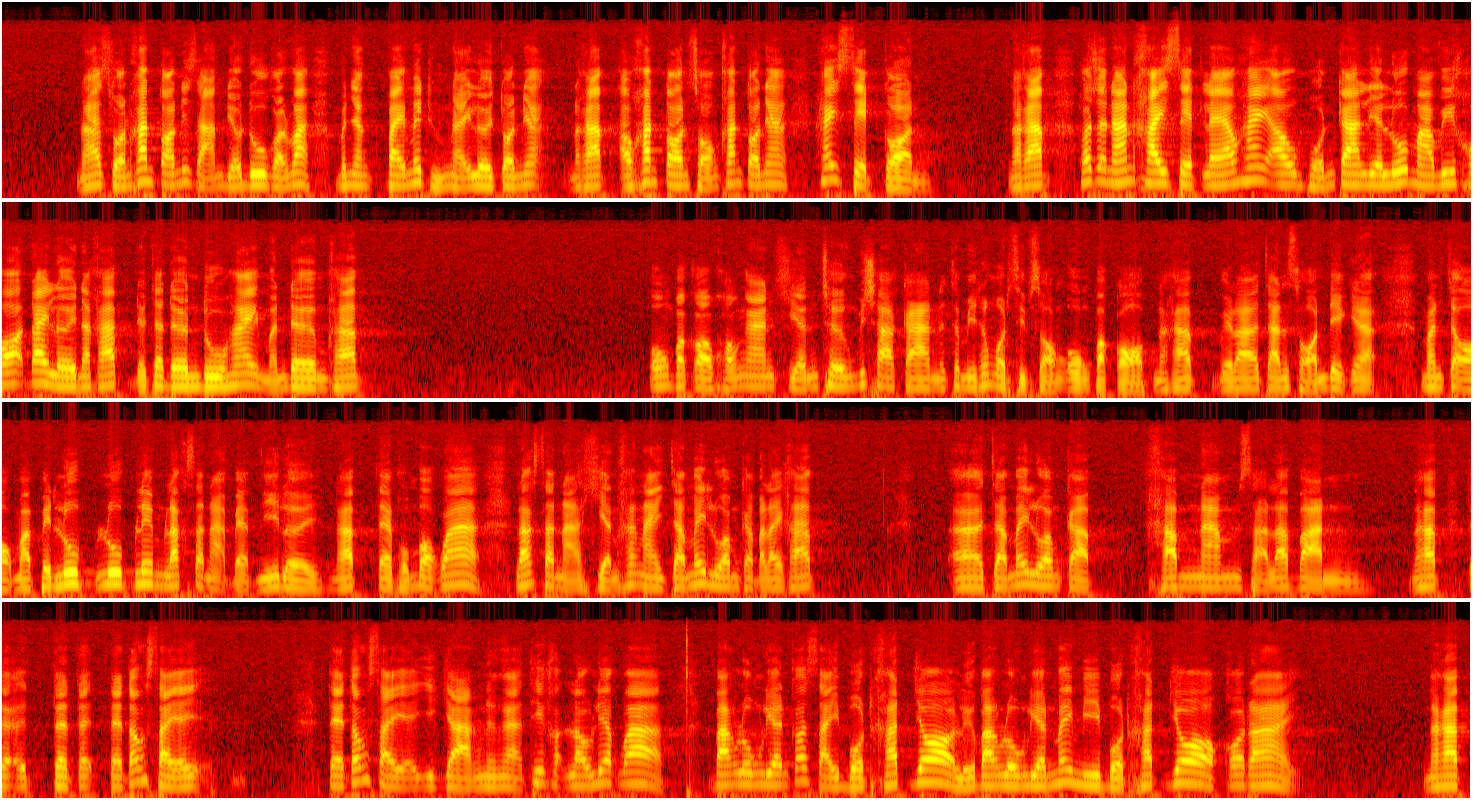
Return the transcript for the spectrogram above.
2 นะ ส่วนขั้นตอนที่ 3 เดี๋ยวดูก่อนว่า มันยังไปไม่ถึงไหนเลยตอนนี้นะครับ เอาขั้นตอน 2 ขั้นตอนนี้ให้เสร็จก่อน นะครับ เพราะฉะนั้นใครเสร็จแล้วให้เอาผลการเรียนรู้มาวิเคราะห์ได้เลยนะครับ เดี๋ยวจะเดินดูให้เหมือนเดิมครับ องค์ประกอบของงานเขียนเชิงวิชาการจะมีทั้งหมด 12 องค์ประกอบนะครับ เวลาอาจารย์สอนเด็กเนี่ยมันจะออกมาเป็นรูปรูปเล่มลักษณะแบบนี้เลยนะครับ แต่ผมบอกว่าลักษณะเขียนข้างในจะไม่รวมกับอะไรครับจะไม่รวมกับคำนำสารบัญนะครับแต่แต่แต่แต่ต้องใส่ แต่ต้องใส่อีกอย่างหนึ่งอะที่เราเรียกว่าบางโรงเรียนก็ใส่บทคัดย่อ หรือบางโรงเรียนไม่มีบทคัดย่อก็ได้นะครับ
